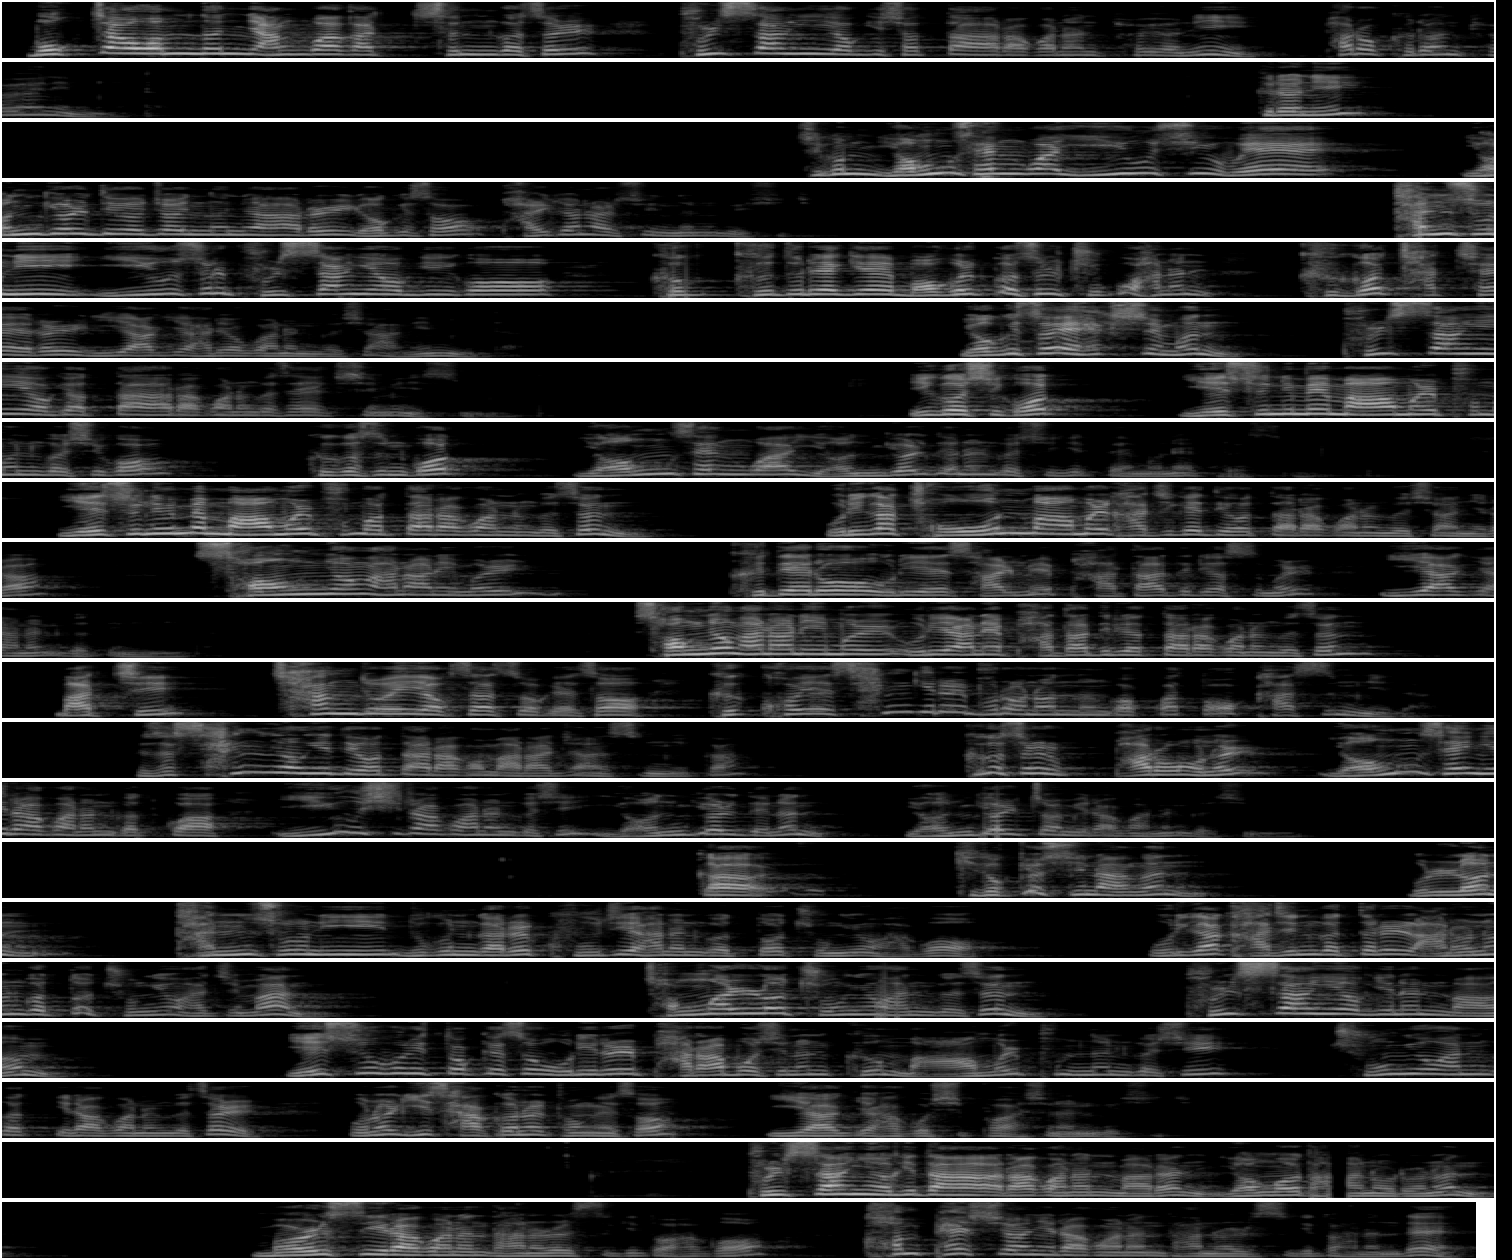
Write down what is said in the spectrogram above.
목자 없는 양과 같은 것을 불쌍히 여기셨다라고 하는 표현이 바로 그런 표현입니다. 그러니 지금 영생과 이웃이 왜 연결되어져 있느냐를 여기서 발견할 수 있는 것이죠. 단순히 이웃을 불쌍히 여기고 그, 그들에게 먹을 것을 주고 하는 그것 자체를 이야기하려고 하는 것이 아닙니다. 여기서의 핵심은 불쌍히 여겼다라고 하는 것의 핵심이 있습니다. 이것이 곧 예수님의 마음을 품은 것이고 그것은 곧 영생과 연결되는 것이기 때문에 그렇습니다. 예수님의 마음을 품었다라고 하는 것은 우리가 좋은 마음을 가지게 되었다라고 하는 것이 아니라 성령 하나님을 그대로 우리의 삶에 받아들였음을 이야기하는 것입니다. 성령 하나님을 우리 안에 받아들였다라고 하는 것은 마치 창조의 역사 속에서 그 코에 생기를 불어넣는 것과 똑같습니다. 그래서 생명이 되었다라고 말하지 않습니까? 그것을 바로 오늘 영생이라고 하는 것과 이웃이라고 하는 것이 연결되는 연결점이라고 하는 것입니다. 그러니까 기독교 신앙은 물론 단순히 누군가를 구제하는 것도 중요하고 우리가 가진 것들을 나누는 것도 중요하지만 정말로 중요한 것은 불쌍히 여기는 마음, 예수 그리스도께서 우리를 바라보시는 그 마음을 품는 것이 중요한 것이라고 하는 것을 오늘 이 사건을 통해서 이야기하고 싶어 하시는 것이죠. 불쌍히 여기다라고 하는 말은 영어 단어로는 mercy라고 하는 단어를 쓰기도 하고 compassion이라고 하는 단어를 쓰기도 하는데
